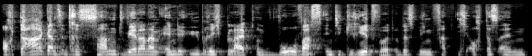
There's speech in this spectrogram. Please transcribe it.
auch da ganz interessant, wer dann am Ende übrig bleibt und wo was integriert wird. Und deswegen fand ich auch das ein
